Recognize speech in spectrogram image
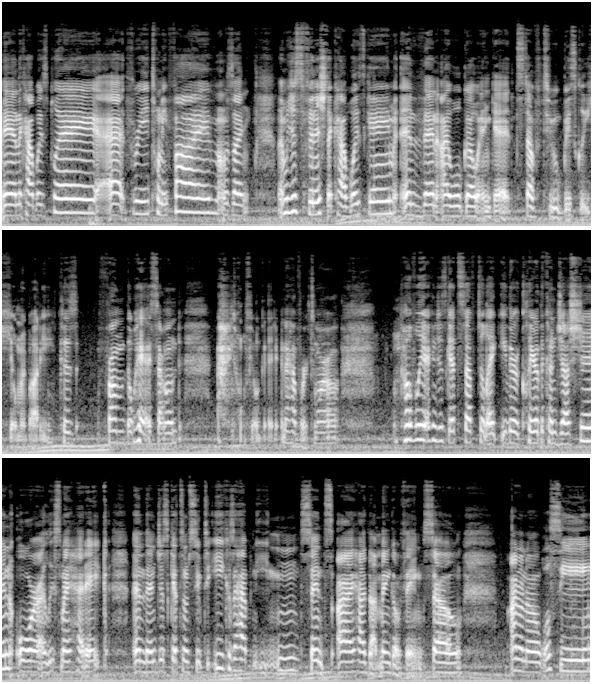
man, the Cowboys play at 3:25. I was like, let me just finish the Cowboys game and then I will go and get stuff to basically heal my body cuz from the way I sound, I don't feel good and I have work tomorrow. Hopefully I can just get stuff to like either clear the congestion or at least my headache and then just get some soup to eat because I haven't eaten since I had that mango thing. So I don't know. We'll see.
